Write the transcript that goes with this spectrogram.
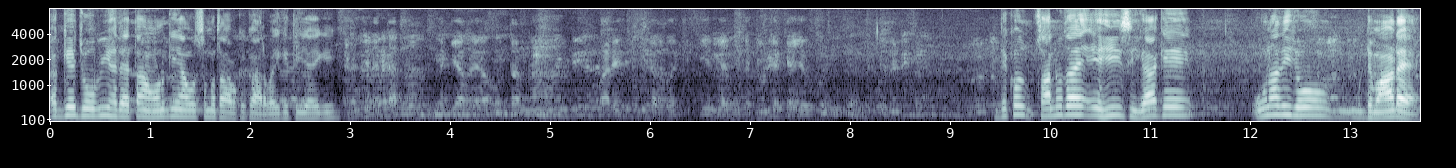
ਅੱਗੇ ਜੋ ਵੀ ਹਦਾਇਤਾਂ ਹੋਣਗੀਆਂ, ਉਸ ਮੁਤਾਬਕ ਕਾਰਵਾਈ ਕੀਤੀ ਜਾਏਗੀ। ਦੇਖੋ, ਸਾਨੂੰ ਤਾਂ ਇਹੀ ਸੀਗਾ ਕਿ ਉਹਨਾਂ ਦੀ ਜੋ ਡਿਮਾਂਡ ਹੈ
